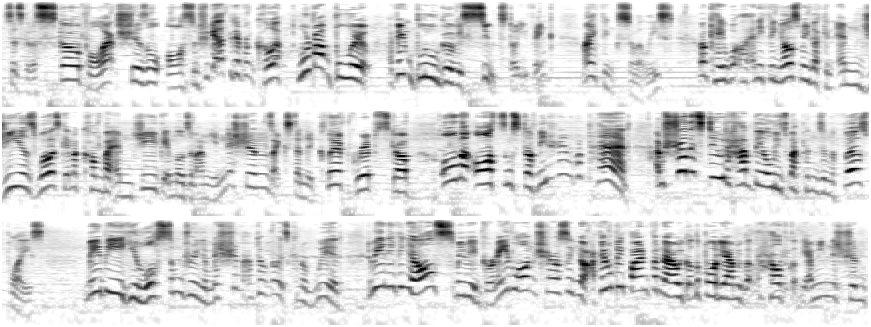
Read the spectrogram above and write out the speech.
So let's get a scope, all that shizzle, awesome. Should we get like a different colour? What about blue? I think blue will go with his suit, don't you think? I think so, at least. Okay, well, anything else? Maybe like an MG as well. Let's get him a combat MG, get him loads of ammunitions, clip, grip, scope, all that awesome stuff. Need to be prepared. I'm sure this dude had the, all these weapons in the first place. Maybe he lost them during a mission? I don't know, it's kind of weird. Do we need anything else? Maybe a grenade launcher or something? No, I think we'll be fine for now. We've got the body armor, we've got the health, we've got the ammunition.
